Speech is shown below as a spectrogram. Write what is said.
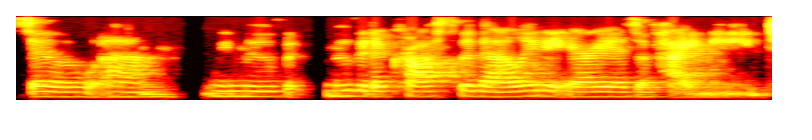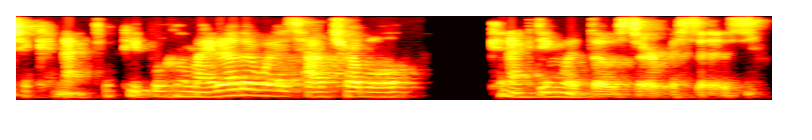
So um, we move move it across the valley to areas of high need to connect with people who might otherwise have trouble connecting with those services.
